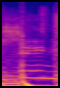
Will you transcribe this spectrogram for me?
She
